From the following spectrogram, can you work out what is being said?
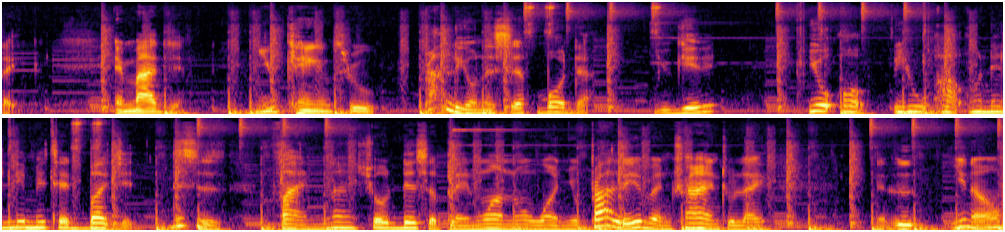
Like imagine you came through probably on a safe border. You get it? You are you are on a limited budget. This is financial discipline 101. You're probably even trying to like you know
